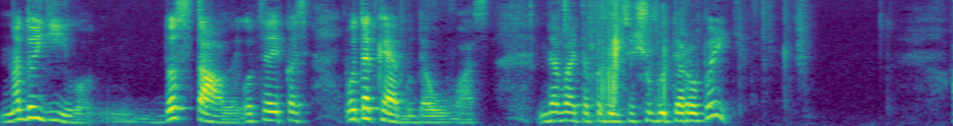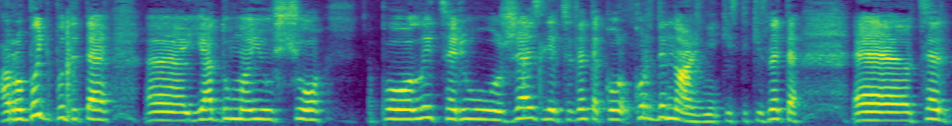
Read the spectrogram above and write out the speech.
Надоїло, достали. Оце якась, отаке буде у вас. Давайте подивимося, що будете робити. А робити будете, е, я думаю, що по лицарю жезлів це знаєте, ко- координальні якісь такі, знаєте, е, це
